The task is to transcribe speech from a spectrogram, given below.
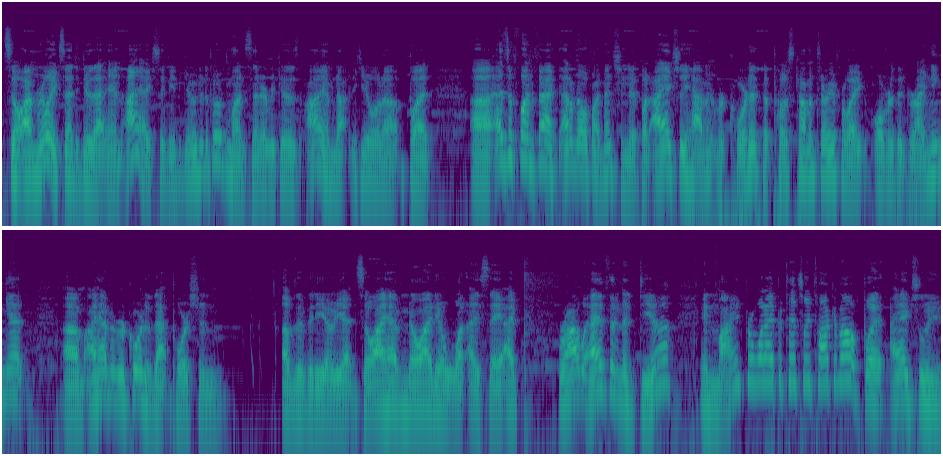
So I'm really excited to do that, and I actually need to go to the Pokemon Center because I am not healing up. But uh, as a fun fact, I don't know if I mentioned it, but I actually haven't recorded the post commentary for like over the grinding yet. Um, I haven't recorded that portion of the video yet, so I have no idea what I say. I probably I have an idea in mind for what I potentially talk about, but I actually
